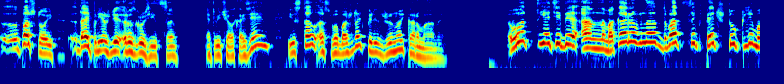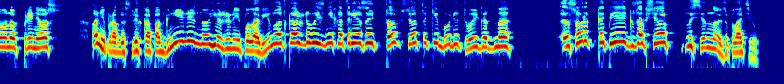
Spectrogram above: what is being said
Э, — Постой, дай прежде разгрузиться, — отвечал хозяин и стал освобождать перед женой карманы. — Вот я тебе, Анна Макаровна, двадцать пять штук лимонов принес. Они, правда, слегка подгнили, но ежели и половину от каждого из них отрезать, то все-таки будет выгодно. Сорок копеек за все на сенной заплатил.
